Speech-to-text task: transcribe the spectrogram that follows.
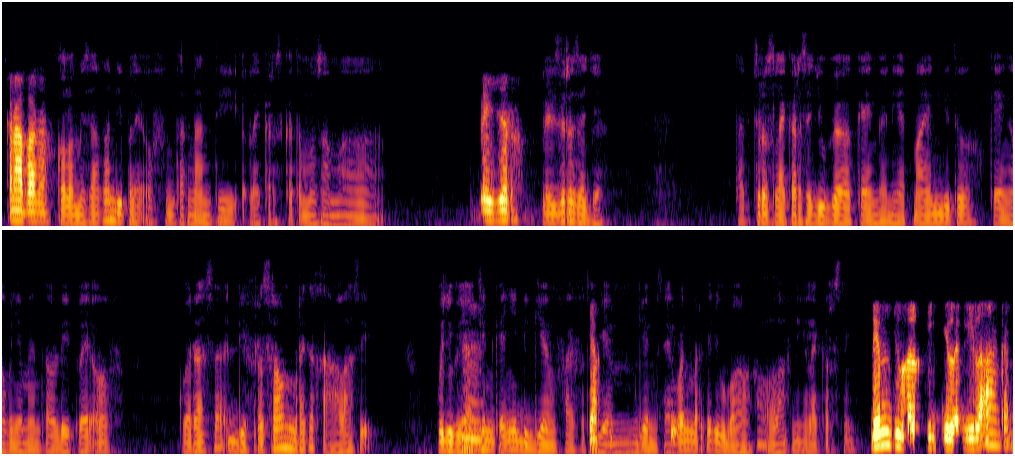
Kenapa tuh? kalau misalkan di playoff ntar nanti Lakers ketemu sama Blazer. Blazers saja tapi terus Lakersnya juga kayak nggak niat main gitu kayak nggak punya mental di playoff gua rasa di first round mereka kalah sih gue juga Hmm. yakin kayaknya di game 5 atau Yakin. game game 7 mereka juga bakal kalah nih Lakers nih Dem juga lagi gila-gilaan kan.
